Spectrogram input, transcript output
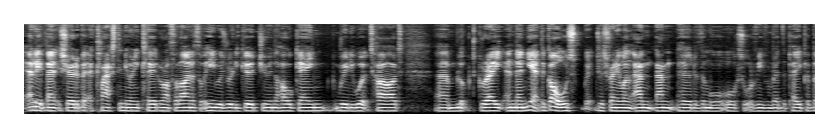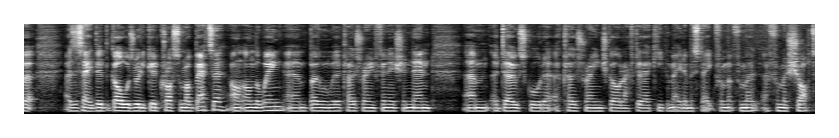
Elliot Bennett showed a bit of class, didn't he, when he cleared one off the line? I thought he was really good during the whole game. Really worked hard, um, looked great, and then yeah, the goals. Just for anyone that hadn't, hadn't heard of them or, or sort of even read the paper, but as I say, the, the goal was really good. Cross from Ogbeta on, on the wing, um, Bowman with a close range finish, and then um, Udoh scored a, a close range goal after their keeper made a mistake from a, from a from a shot.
